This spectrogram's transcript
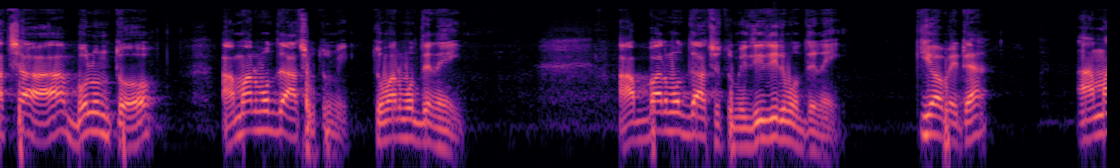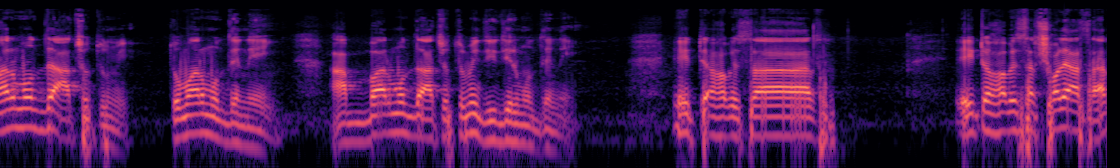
আচ্ছা বলুন তো আমার মধ্যে আছো তুমি তোমার মধ্যে নেই। আব্বার মধ্যে আছো তুমি দিদির মধ্যে নেই। কি হবে এটা? আমার মধ্যে আছো তুমি তোমার মধ্যে নেই। আব্বার মধ্যে আছো তুমি দিদির মধ্যে নেই। এটা হবে স্যার এইটা হবে স্যার সরে আসার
